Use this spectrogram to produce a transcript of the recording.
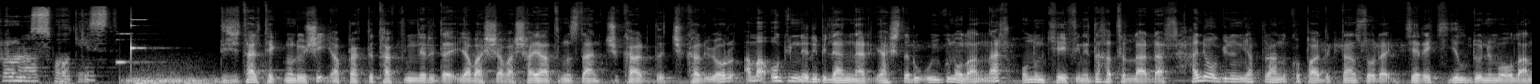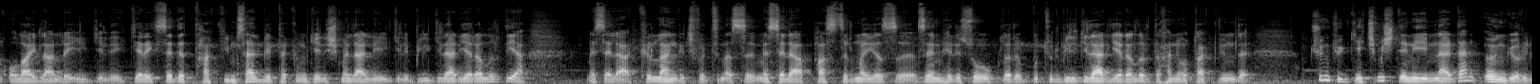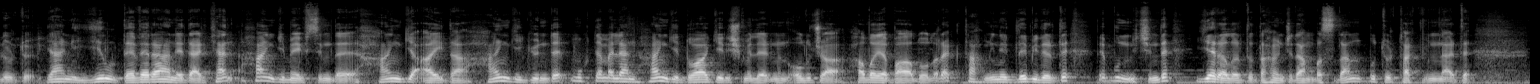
Kronos Podcast. Dijital teknoloji yapraklı takvimleri de yavaş yavaş hayatımızdan çıkardı, çıkarıyor ama o günleri bilenler, yaşları uygun olanlar onun keyfini de hatırlarlar. Hani o günün yaprağını kopardıktan sonra gerek yıl dönümü olan olaylarla ilgili, gerekse de takvimsel bir takım gelişmelerle ilgili bilgiler yer alırdı ya. Mesela kırlangıç fırtınası, mesela pastırma yazı, zemheri soğukları bu tür bilgiler yer alırdı hani o takvimde. Çünkü geçmiş deneyimlerden öngörülürdü. Yani yıl deveran ederken hangi mevsimde, hangi ayda, hangi günde muhtemelen hangi doğa gelişmelerinin olacağı havaya bağlı olarak tahmin edilebilirdi ve bunun içinde yer alırdı daha önceden basılan bu tür takvimlerde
